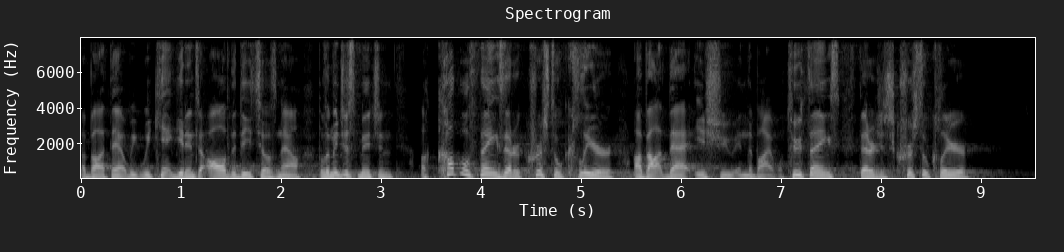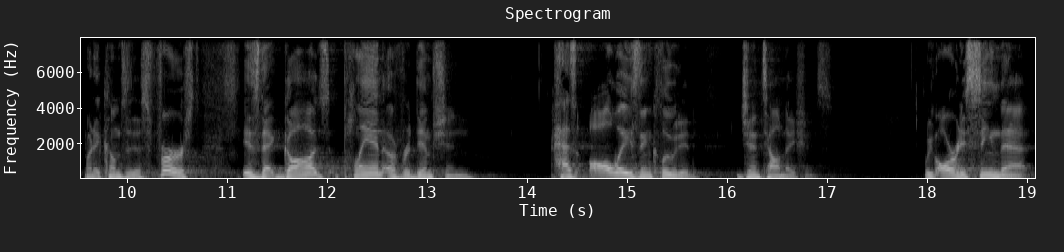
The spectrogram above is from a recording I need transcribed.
about that. We, we can't get into all the details now, but let me just mention a couple things that are crystal clear about that issue in the Bible. Two things that are just crystal clear when it comes to this. First is that God's plan of redemption has always included Gentile nations. We've already seen that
